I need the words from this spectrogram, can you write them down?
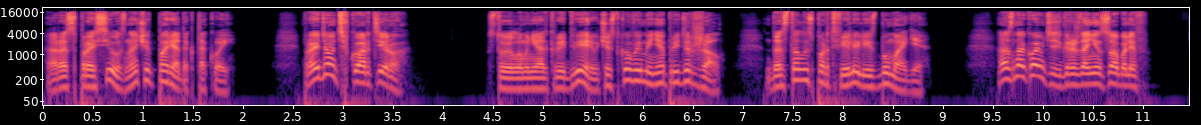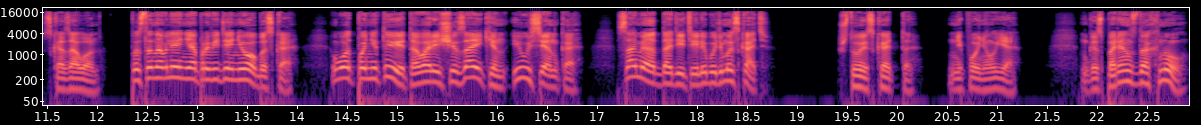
А раз спросил, значит порядок такой. «Пройдемте в квартиру!» Стоило мне открыть дверь, участковый меня придержал. Достал из портфеля лист бумаги. «Ознакомьтесь, гражданин Соболев», — сказал он. «Постановление о проведении обыска. Вот понятые товарищи Зайкин и Усенко. Сами отдадите или будем искать?» «Что искать-то?» – не понял я. Гаспарян вздохнул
